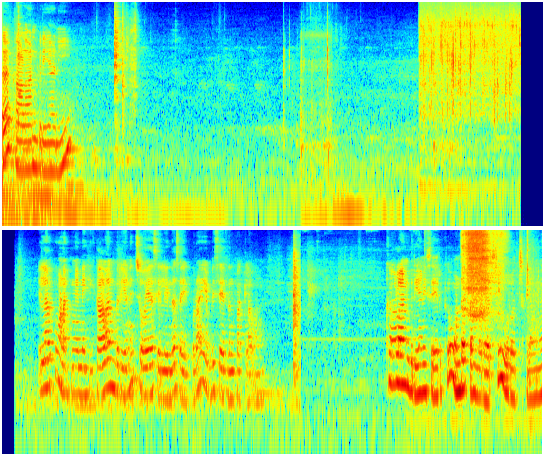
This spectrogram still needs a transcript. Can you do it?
காளான் பிரியாணி. எல்லாருக்கும் வணக்கங்க. இன்னைக்கு காளான் பிரியாணி சோயா செல்லியும் தான் செய்ய போகிறோம் எப்படி செய்யறதுன்னு பார்க்கலாம் வாங்க. காளான் பிரியாணி செய்யறதுக்கு ஒன்றரை டம்ளர் அரிசி ஊற வச்சுக்கலாங்க.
